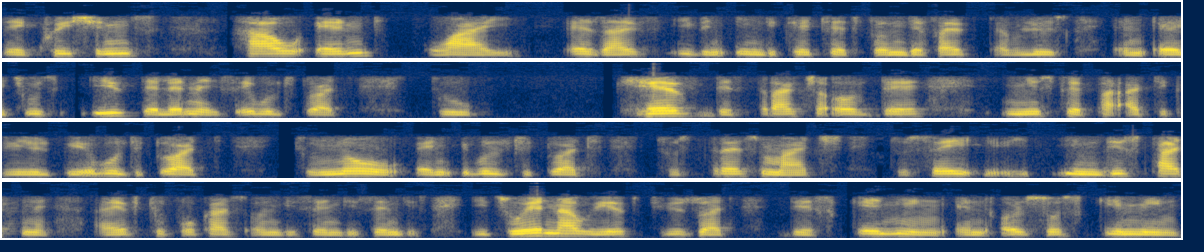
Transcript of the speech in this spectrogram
the questions how and why. as I've even indicated from the five W's and H's. If the learner is able to do it, to have the structure of the newspaper article, you'll be able to do it to know and able to it to stress much to say in this partner I have to focus on this and this and this. It's where now we have to use what the scanning and also skimming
